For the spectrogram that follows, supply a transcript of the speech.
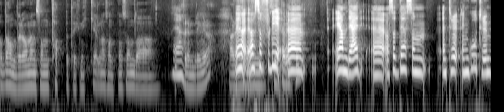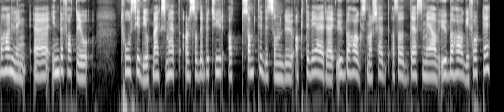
og det handler om en sånn tappeteknikk eller noe sånt noe som da Ja. frembringer det. Er Ja, altså fordi eh, EMDR eh, Altså det som En, en god traumebehandling eh, innbefatter jo tosidig oppmerksomhet. Altså det betyr at samtidig som du aktiverer ubehag som har skjedd, altså det som er av ubehag i fortid,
